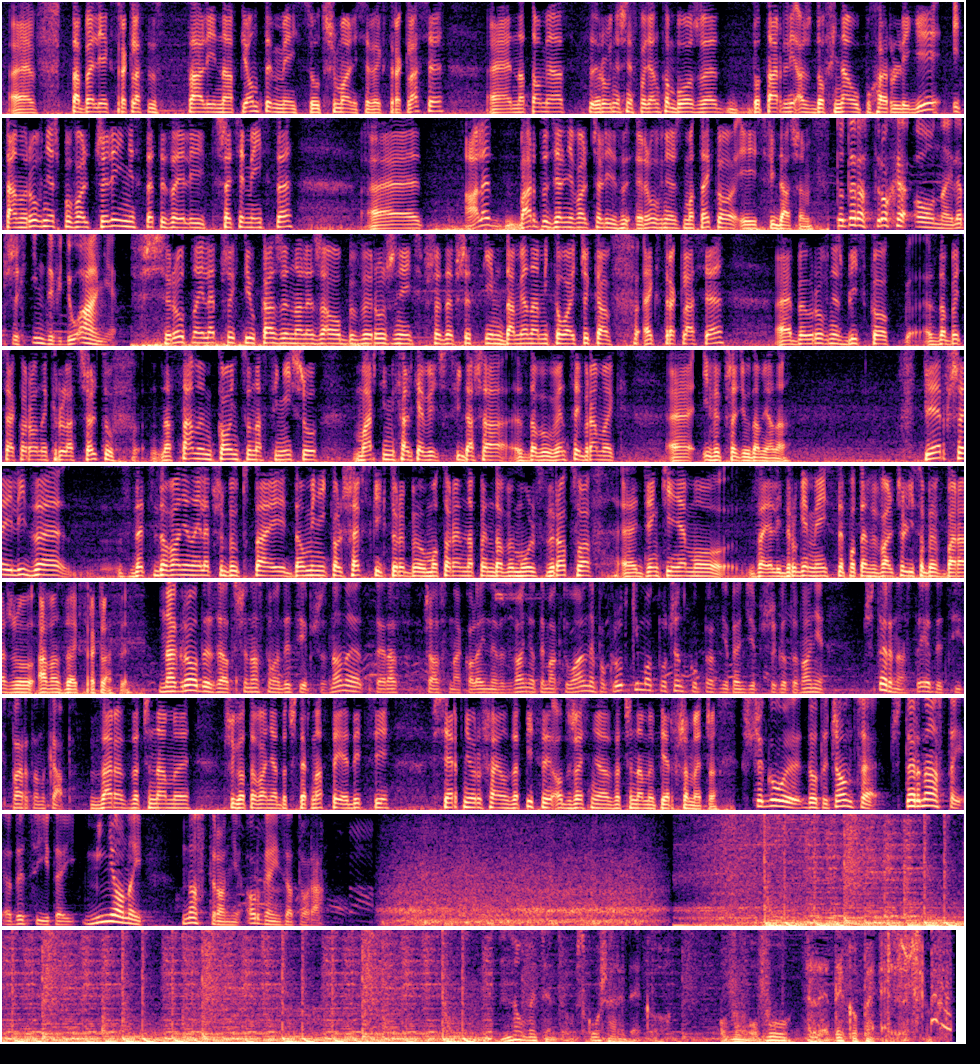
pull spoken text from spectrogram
E, W tabeli Ekstraklasy zostali na piątym miejscu, utrzymali się w Ekstraklasie. E, Natomiast również niespodzianką było, że dotarli aż do finału Pucharu Ligi i tam również powalczyli i niestety zajęli trzecie miejsce. Ale bardzo dzielnie walczyli z, również z Mateko i z Fidaszem. To teraz trochę o najlepszych indywidualnie. Wśród najlepszych piłkarzy należałoby wyróżnić przede wszystkim Damiana Mikołajczyka w Ekstraklasie. E, Był również blisko zdobycia korony króla strzelców. Na samym końcu, na finiszu Marcin Michalkiewicz z Fidasza zdobył więcej bramek e, i wyprzedził Damiana. W pierwszej lidze zdecydowanie najlepszy był tutaj Dominik Olszewski, który był motorem napędowym Wolf z Wrocław. E, Dzięki niemu zajęli drugie miejsce, potem wywalczyli sobie w barażu awans do Ekstraklasy. Nagrody za 13 edycję przyznane. Teraz czas na kolejne wyzwania, tym aktualne. Po krótkim odpoczynku pewnie będzie przygotowanie 14 edycji Spartan Cup. Zaraz zaczynamy przygotowania do 14 edycji. W sierpniu ruszają zapisy, od września zaczynamy pierwsze mecze. Szczegóły dotyczące 14 edycji tej minionej na stronie organizatora. Nowe Centrum Skłosza Redeko www.redeko.pl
